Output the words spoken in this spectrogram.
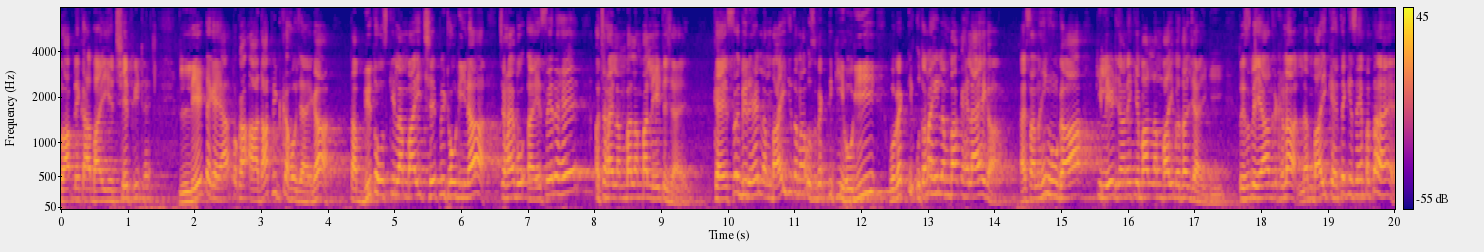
तो आपने कहा, भाई, ये छः फीट है। लेट गया तो कहा, आधा फीट का हो जाएगा। तब भी तो उसकी लंबाई छः फीट होगी ना, चाहे वो ऐसे रहे और चाहे लंबा लंबा लेट जाए। कैसे भी रहे, लंबाई जितना उस व्यक्ति की होगी, वो व्यक्ति उतना ही लंबा कहलाएगा। ऐसा नहीं होगा कि लेट जाने के बाद लंबाई बदल जाएगी। तो इसलिए याद रखना, लंबाई कहते किसे पता है?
